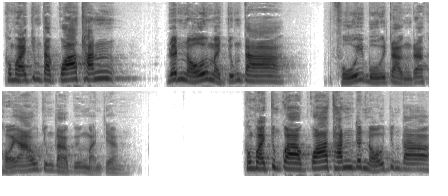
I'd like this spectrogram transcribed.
Không phải chúng ta quá thánh đến nỗi mà chúng ta phủi bụi trần ra khỏi áo chúng ta quý ông bạn chị em. Không phải chúng ta quá thánh đến nỗi chúng ta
